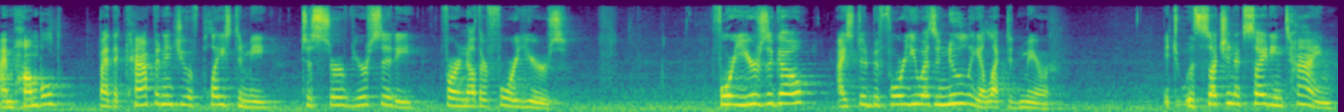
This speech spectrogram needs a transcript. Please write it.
I'm humbled by the confidence you have placed in me to serve your city for another four years. Four years ago, I stood before you as a newly elected mayor. It was such an exciting time,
